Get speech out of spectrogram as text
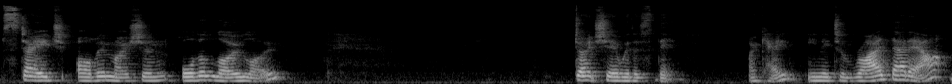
stage of emotion or the low, low, don't share with us then. Okay, you need to ride that out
